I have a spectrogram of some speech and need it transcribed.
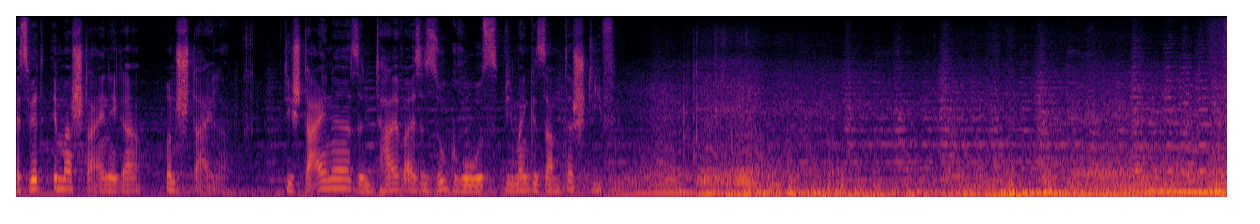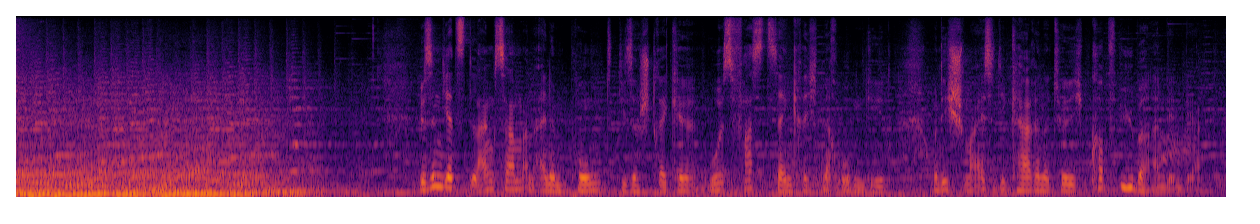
Es wird immer steiniger und steiler. Die Steine sind teilweise so groß wie mein gesamter Stiefel. Wir sind jetzt langsam an einem Punkt dieser Strecke, wo es fast senkrecht nach oben geht und ich schmeiße die Karre natürlich kopfüber an den Berg.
